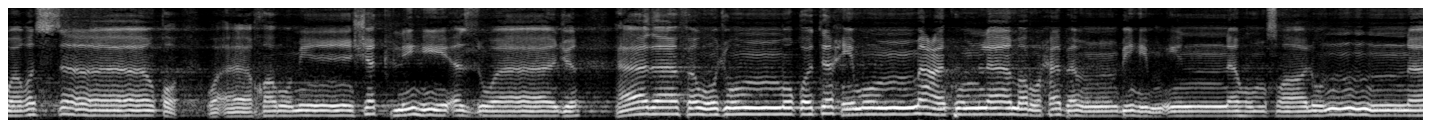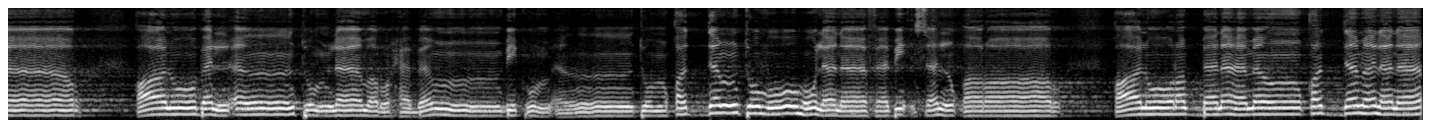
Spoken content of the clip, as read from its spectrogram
وغساق وآخر من شكله أزواج هذا فوج مقتحم معكم لا مرحبا بهم إنهم صالوا النار قالوا بل أنتم لا مرحبا بكم أنتم قدمتموه لنا فبئس القرار. قالوا ربنا من قدم لنا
